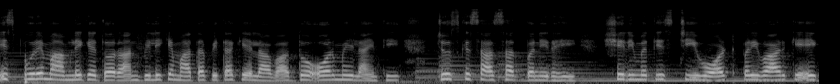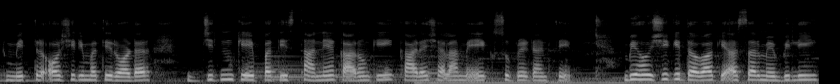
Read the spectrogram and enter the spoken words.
इस पूरे मामले के दौरान बिली के माता पिता के अलावा दो और महिलाएँ थीं, जो उसके साथ साथ बनी रही। श्रीमती स्टीवॉट परिवार के एक मित्र और श्रीमती रॉडर, जिनके पति स्थानीय कारों की कार्यशाला में एक सुप्रिटेंडेंट थे। बेहोशी की दवा के असर में बिली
